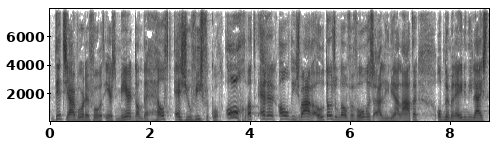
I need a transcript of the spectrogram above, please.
dit jaar worden voor het eerst meer dan de helft SUV's verkocht. Och, wat erg al die zware auto's, om dan vervolgens, een alinea later, op nummer 1 in die lijst,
